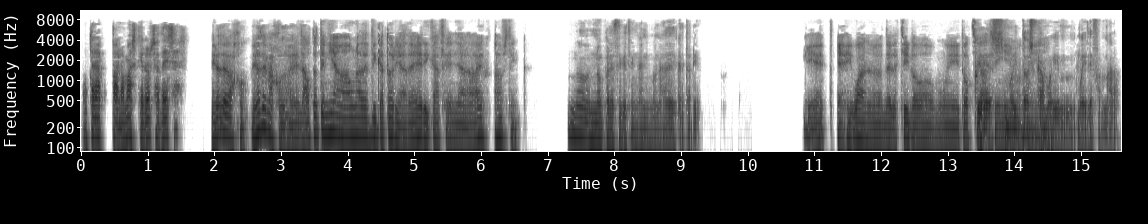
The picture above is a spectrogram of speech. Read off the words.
Otra paloma asquerosa de esas. Mira debajo, mira debajo. eh, La otra tenía una dedicatoria de Eric hacia ya Austin. No, no parece que tenga ninguna dedicatoria. Y es, es igual del estilo muy Sí, tosca. es así, muy tosca, muy, muy deformada.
